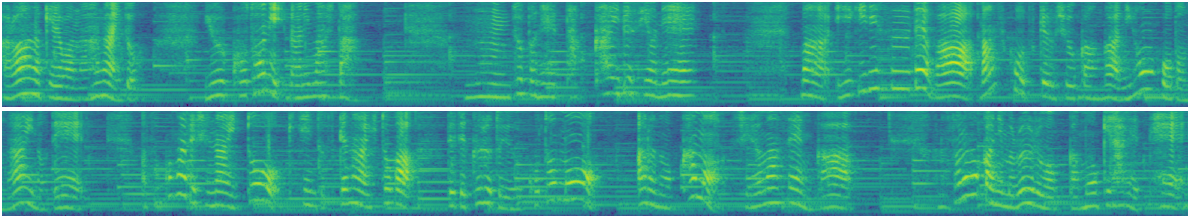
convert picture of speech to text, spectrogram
払わなければならないということになりました。うんちょっとね高いですよねまあイギリスではマスクをつける習慣が日本ほどないので、まあ、そこまでしないときちんとつけない人が出てくるということもあるのかもしれませんがあのその他にもルールが設けられて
